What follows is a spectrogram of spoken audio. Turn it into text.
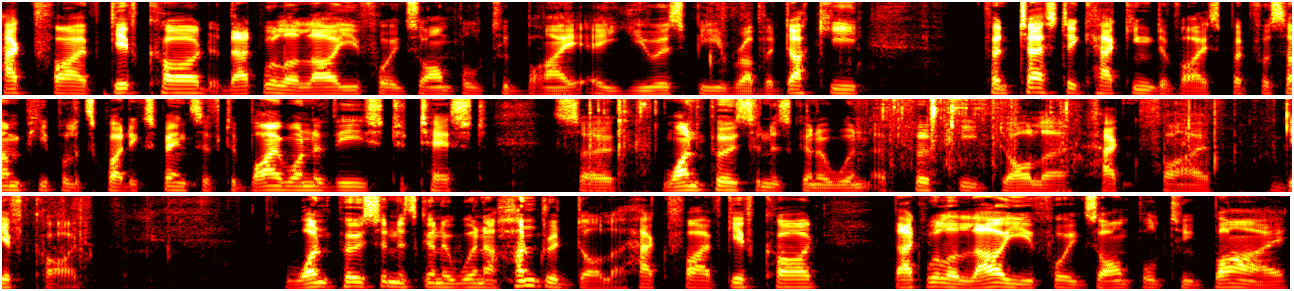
Hak5 gift card. That will allow you, for example, to buy a USB rubber ducky fantastic hacking device, but for some people it's quite expensive to buy one of these to test. So one person is going to win a $50 Hak5 gift card. One person is going to win a $100 Hak5 gift card. That will allow you, for example, to buy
